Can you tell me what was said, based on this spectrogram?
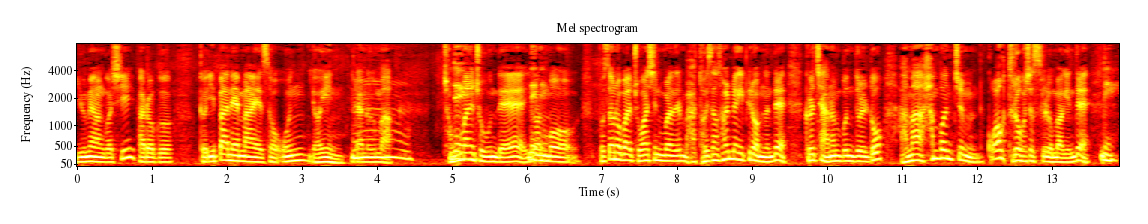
유명한 것이 바로 그, 그 이빠네마에서 온 여인이라는 음. 악 정말 네. 좋은데 이건 네네. 뭐 보사노바를 좋아하시는 막더 이상 설명이 필요 없는데 그렇지 않은 분들도 아마 한 번쯤 꼭 들어보셨을 음악인데 네.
